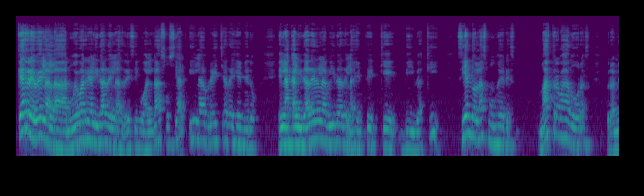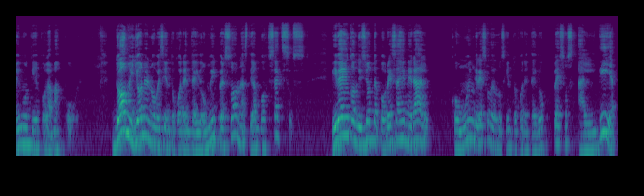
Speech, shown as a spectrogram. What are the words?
que revela la nueva realidad de la desigualdad social y la brecha de género en la calidad de la vida de la gente que vive aquí, siendo las mujeres más trabajadoras, pero al mismo tiempo las más pobres. 2.942.000 personas de ambos sexos viven en condición de pobreza general con un ingreso de 242 pesos al día,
